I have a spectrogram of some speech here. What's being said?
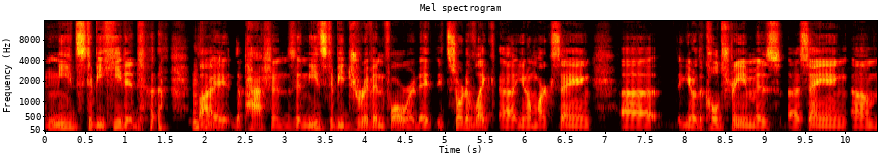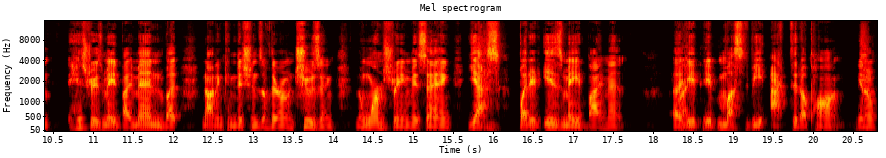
needs to be heated by mm-hmm. the passions. It needs to be driven forward. It, it's sort of like uh, you know Marx saying, uh, you know, the cold stream is uh, saying. Um, history is made by men, but not in conditions of their own choosing. The warm stream is saying, yes, but it is made by men. Uh, right. it, it must be acted upon, you know?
